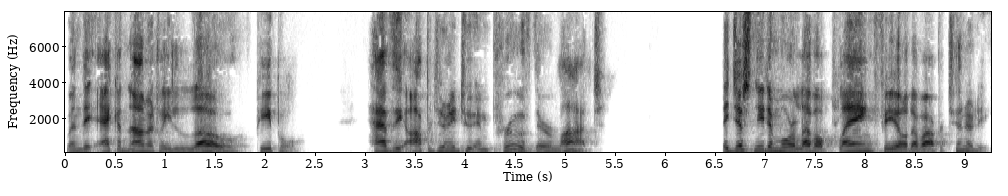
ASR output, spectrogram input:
when the economically low people have the opportunity to improve their lot? They just need a more level playing field of opportunity.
